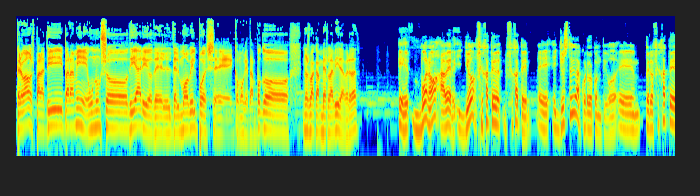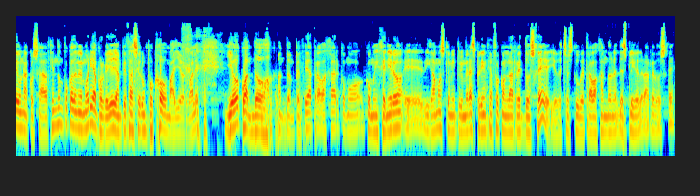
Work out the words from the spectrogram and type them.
Pero vamos, para ti y para mí, un uso diario del, del móvil, pues eh, como que tampoco nos va a cambiar la vida, ¿verdad? Eh, bueno, a ver, yo, fíjate, fíjate, eh, yo estoy de acuerdo contigo, eh, pero fíjate una cosa, haciendo un poco de memoria, porque yo ya empiezo a ser un poco mayor, ¿vale? Yo cuando, cuando empecé a trabajar como, como ingeniero, digamos que mi primera experiencia fue con la red 2G, yo de hecho estuve trabajando en el despliegue de la red 2G,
